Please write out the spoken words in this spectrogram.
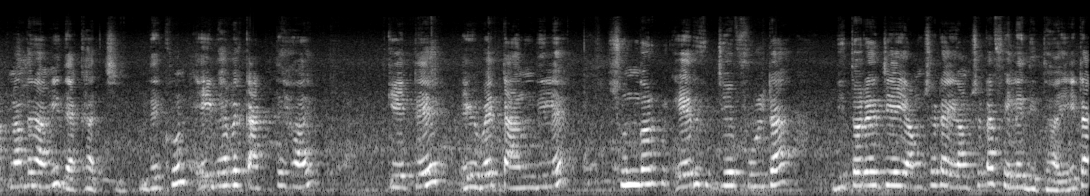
আপনাদের আমি দেখাচ্ছি। দেখুন, এইভাবে কাটতে হয়, কেটে এইভাবে টান দিলে সুন্দর এর যে ফুলটা, ভিতরে যে এই অংশটা এই অংশটা ফেলে দিতে হয়। এটা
